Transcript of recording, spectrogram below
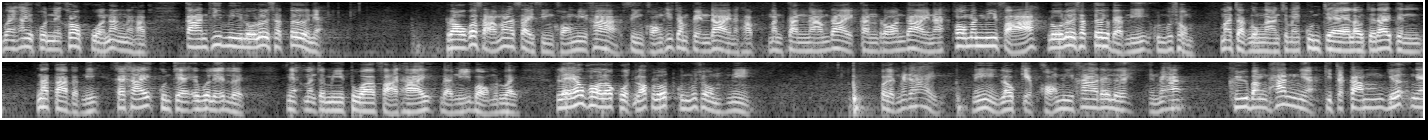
ไว้ให้คนในครอบครัวนั่งนะครับ การที่มีโรลเลอร์ชัตเตอร์เนี่ย เราก็สามารถใส่สิ่งของมีค่าสิ่งของที่จำเป็นได้นะครับ มันกันน้ำได้กันร้อนได้นะ พอมันมีฝาโรลเลอร์ชัตเตอร์แบบนี้คุณผู้ชม มาจากโรงงานใช่ไหมกุญแจเราจะได้เป็นหน้าตาแบบนี้ คล้ายๆ กุญแจเอเวอเรสต์เลยเนี่ยมันจะมีตัวฝาท้ายแบบนี้บอกมาด้วย แล้วพอเรากดล็อกรถคุณผู้ชมนี่ เปิดไม่ได้ นี่เราเก็บของมีค่าได้เลยเห็นไหมฮะคือบางท่านเนี่ยกิจกรรมเยอะไง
